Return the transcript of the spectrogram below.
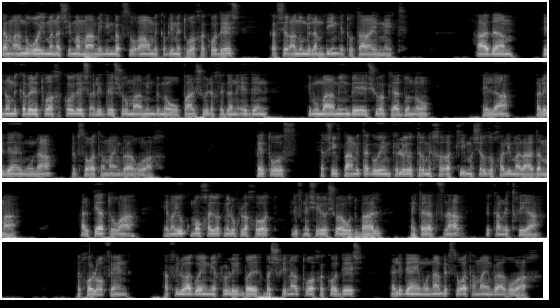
גם אנו רואים אנשים המאמינים בבשורה ומקבלים את רוח הקודש כאשר אנו מלמדים את אותה האמת. האדם אינו מקבל את רוח הקודש על ידי שהוא מאמין במעורפל שהוא ילך לגן עדן אם הוא מאמין בישוע כאדונו, אלא על ידי האמונה בבשורת המים והרוח. פטרוס החשיב פעם את הגויים כלא יותר מחרקים אשר זוחלים על האדמה. על פי התורה, הם היו כמו חיות מלוכלכות לפני שיהושע הוטבל, מת על הצלב וקם לתחייה. בכל אופן, אפילו הגויים יכלו להתברך בשכינת רוח הקודש על ידי האמונה בבשורת המים והרוח.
